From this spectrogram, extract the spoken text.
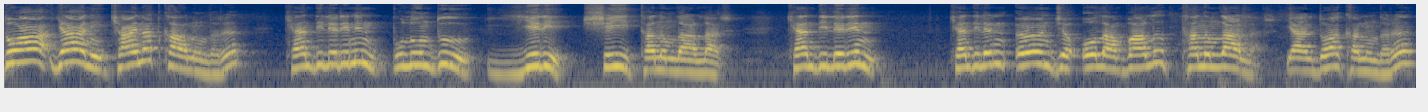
Doğa yani kainat kanunları kendilerinin bulunduğu yeri, şeyi tanımlarlar. Kendilerin kendilerinin önce olan varlığı tanımlarlar. Yani doğa kanunları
